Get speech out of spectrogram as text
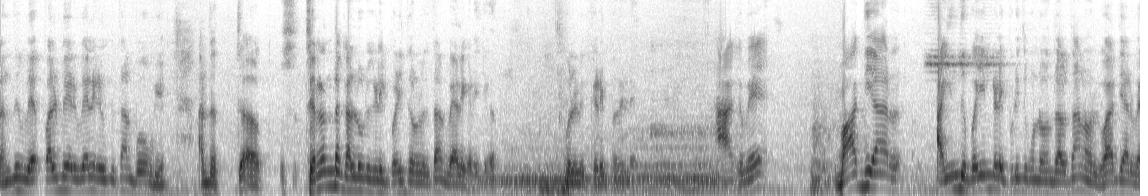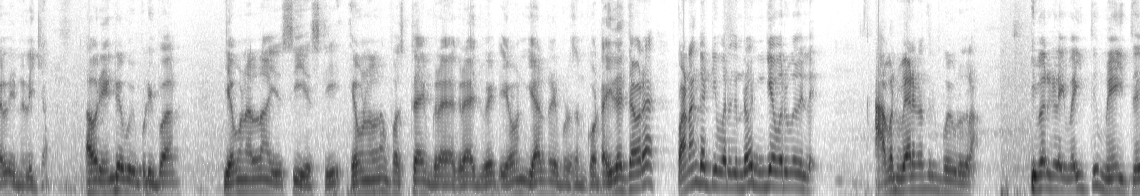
வந்து வே பல்வேறு வேலைகளுக்கு தான் போக முடியும். அந்த சிறந்த கல்லூரிகளில் படித்தவர்களுக்கு தான் வேலை கிடைக்கிறது. இவர்களுக்கு கிடைப்பதில்லை. ஆகவே வாத்தியார் ஐந்து பையன்களை பிடித்து கொண்டு வந்தால்தான் அவருக்கு வாத்தியார் வேலை நிலைக்கும். அவர் எங்கே போய் பிடிப்பார்? எவனெல்லாம் எஸ்சி எஸ்டி எவனெல்லாம் ஃபஸ்ட் டைம் கிரா கிராஜுவேட் எவன் ஏழரை பர்சன்ட் கோட்டா இதை தவிர பணம் கட்டி வருகின்றவன் இங்கே வருவதில்லை. அவன் வேறு இடத்துக்கு போய் விடுகிறான். இவர்களை வைத்து மேய்த்து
